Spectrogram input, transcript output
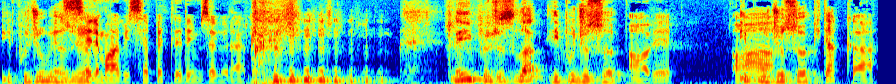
İpucu mu yazıyor? Selim abi sepetlediğimize göre arkadaşlar. Ne ipucusu lan? İpucusu. Abi aa, İpucusu. Bir dakika.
